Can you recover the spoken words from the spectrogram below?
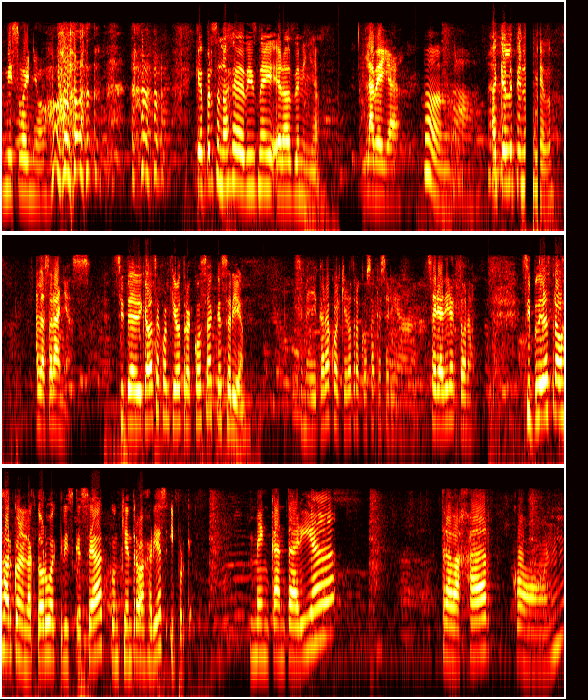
mi sueño. ¿Qué personaje de Disney eras de niña? la bella. Ah, ¿A qué le tienes miedo? A las arañas. Si te dedicaras a cualquier otra cosa, ¿qué sería? Si me dedicara a cualquier otra cosa, ¿qué sería? Sería directora. Si pudieras trabajar con el actor o actriz que sea, ¿con quién trabajarías y por qué? Me encantaría trabajar con...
